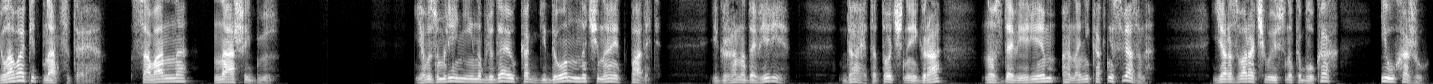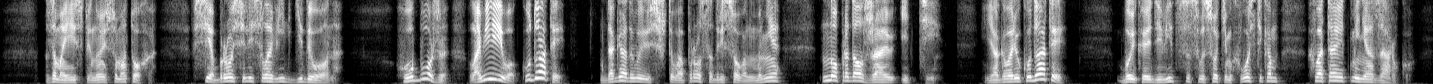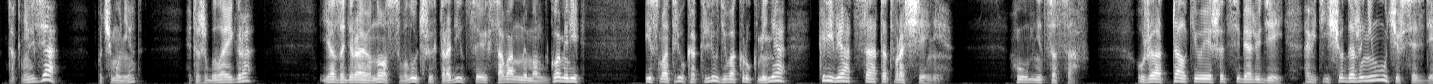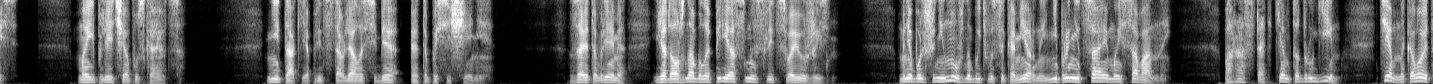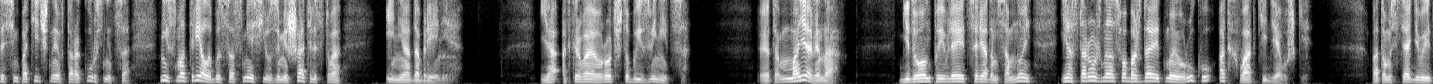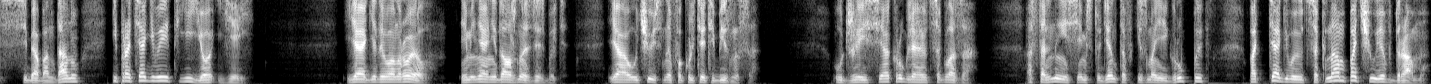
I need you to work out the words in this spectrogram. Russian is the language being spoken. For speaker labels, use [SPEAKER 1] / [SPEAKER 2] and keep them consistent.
[SPEAKER 1] Глава 15. Саванна. Наши дни. Я в изумлении наблюдаю, как Гидеон начинает падать. Игра на доверие? Да, это точно игра, но с доверием она никак не связана. Я разворачиваюсь на каблуках и ухожу. За моей спиной суматоха. Все бросились ловить Гидеона. «О боже, лови его! Куда ты?» Догадываюсь, что вопрос адресован мне, но продолжаю идти. Я говорю, куда ты? Бойкая девица с высоким хвостиком хватает меня за руку. Так нельзя. Почему нет? Это же была игра. Я задираю нос в лучших традициях саванны Монтгомери и смотрю, как люди вокруг меня кривятся от отвращения. Умница, Сав. Уже отталкиваешь от себя людей, а ведь еще даже не учишься здесь. Мои плечи опускаются. Не так я представляла себе это посещение. За это время я должна была переосмыслить свою жизнь. Мне больше не нужно быть высокомерной, непроницаемой саванной. Пора стать кем-то другим, тем, на кого эта симпатичная второкурсница не смотрела бы со смесью замешательства и неодобрения. Я открываю рот, чтобы извиниться. «Это моя вина». Гидеон появляется рядом со мной и осторожно освобождает мою руку от хватки девушки. Потом стягивает с себя бандану и протягивает ее ей. «Я Гидеон Ройл, и меня не должно здесь быть. Я учусь на факультете бизнеса». У Джейси округляются глаза. Остальные семь студентов из моей группы подтягиваются к нам, почуяв драму.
